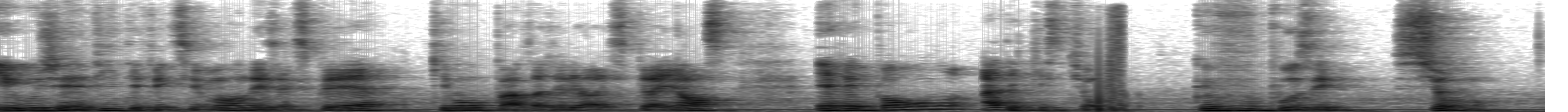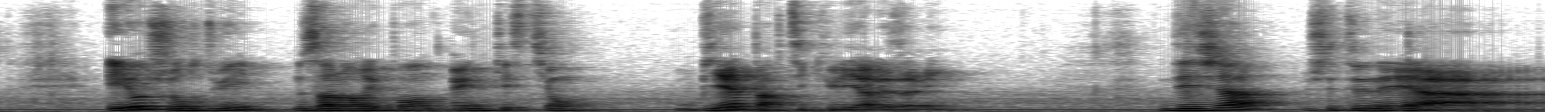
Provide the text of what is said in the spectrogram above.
et où j'invite effectivement des experts qui vont vous partager leur expérience et répondre à des questions que vous vous posez sûrement. Et aujourd'hui, nous allons répondre à une question bien particulière, les amis. Déjà, je tenais à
